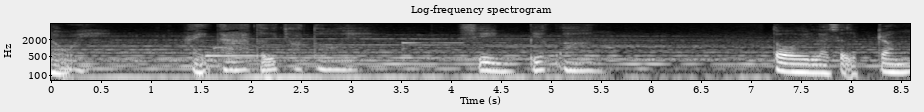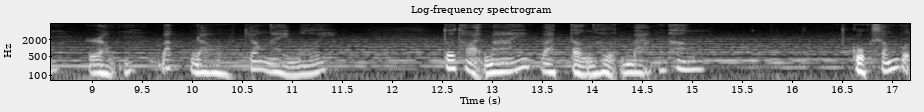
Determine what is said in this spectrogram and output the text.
lỗi. Hãy tha thứ cho tôi. Xin biết ơn tôi là sự trống rỗng bắt đầu cho ngày mới. Tôi thoải mái và tận hưởng bản thân. Cuộc sống của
